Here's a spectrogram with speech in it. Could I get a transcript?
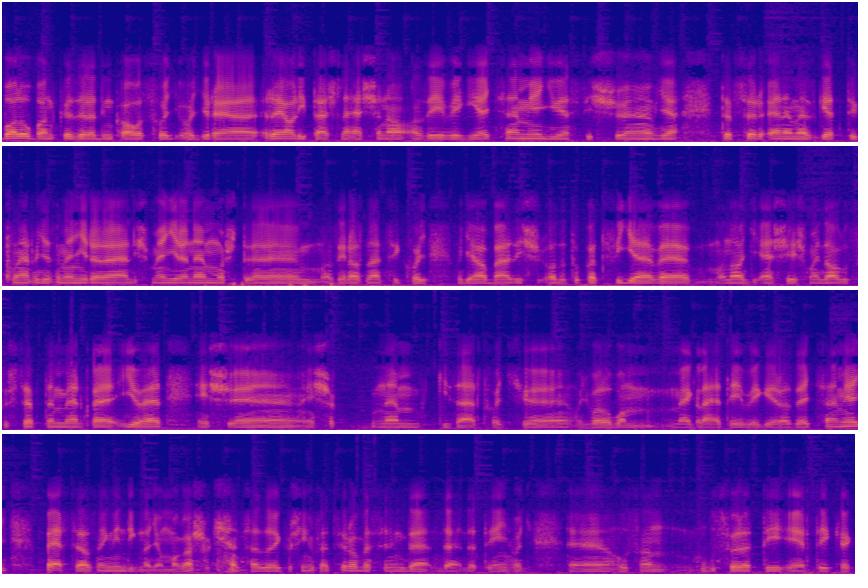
valóban közeledünk ahhoz, hogy, hogy re, realitás lehessen az évvégi egyszámjegyű, ezt is uh, ugye többször elemezgettük már, hogy ez mennyire reális, mennyire nem. Most azért az látszik, hogy ugye a bázis adatokat figyelve a nagy esés majd augusztus-szeptemberbe jöhet, és, és nem kizárt, hogy, hogy valóban meg lehet évvégére az egy számjegy. Persze az még mindig nagyon magas, a 9%-os inflációról beszélünk, de, de, de tény, hogy 20, 20 fölötti értékek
